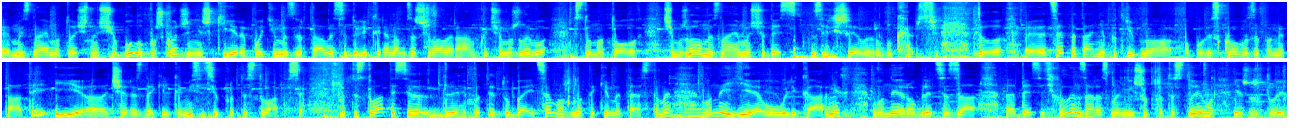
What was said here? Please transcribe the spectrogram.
е, ми знаємо точно, що було пошкодження шкіри, потім ми зверталися до лікаря, нам зашивали ранку, чи можливо стоматолог, чи можливо ми знаємо, що десь згрішили, грубо кажучи, то е, це питання потрібно обов'язково запам'ятати і е, через декілька місяців протестуватися. Протестуватися для гепатиту Б і С можна такими тестами. Вони є у лікарнях, вони робляться за е, 10 хвилин. Зараз ми Мішу протестуємо. Я жартую.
